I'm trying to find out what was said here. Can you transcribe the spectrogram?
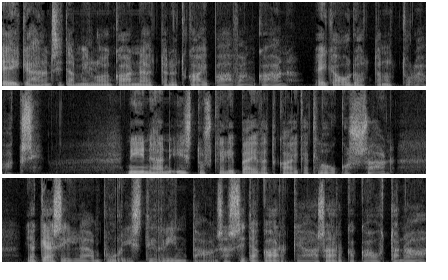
Eikä hän sitä milloinkaan näyttänyt kaipaavankaan, eikä odottanut tulevaksi. Niin hän istuskeli päivät kaiket loukossaan ja käsillään puristi rintaansa sitä karkeaa sarkakauttanaa,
